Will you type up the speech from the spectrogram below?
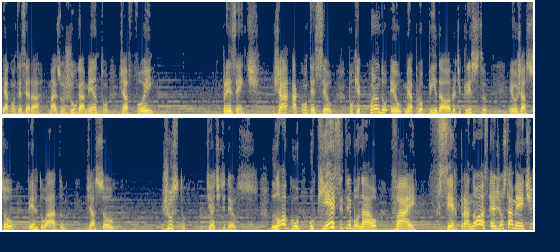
e acontecerá, mas o julgamento já foi presente, já aconteceu, porque quando eu me apropio da obra de Cristo, eu já sou perdoado, já sou justo diante de Deus. Logo, o que esse tribunal vai ser para nós é justamente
